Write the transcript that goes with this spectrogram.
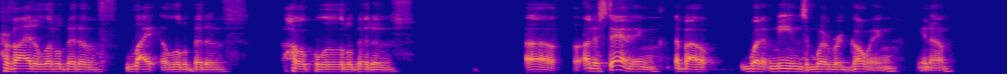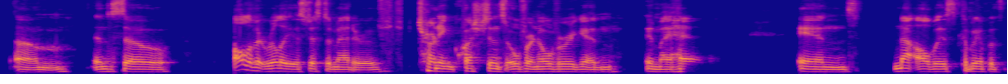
provide a little bit of light a little bit of hope a little bit of uh, understanding about what it means and where we're going you know? Um, and so all of it really is just a matter of turning questions over and over again in my head and not always coming up with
